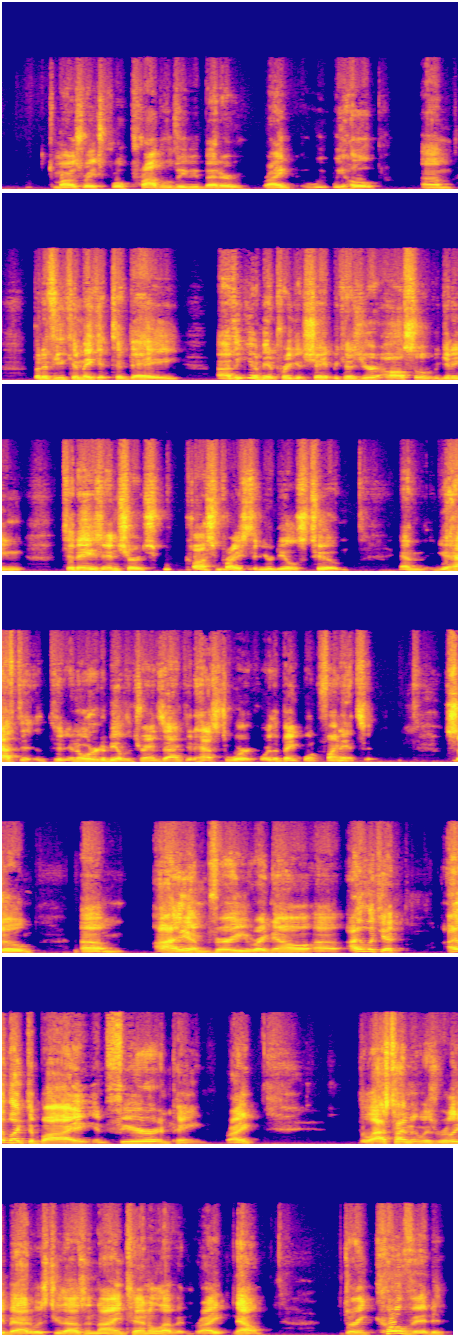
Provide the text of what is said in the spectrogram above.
Tomorrow's rates will probably be better, right? We, we hope. Um, but if you can make it today, I think you're going to be in pretty good shape because you're also getting today's insurance cost priced in your deals too. And you have to, to, in order to be able to transact, it has to work or the bank won't finance it. So um, I am very, right now, uh, I look at, I like to buy in fear and pain, right? The last time it was really bad was 2009, 10, 11, right? Now, during COVID,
